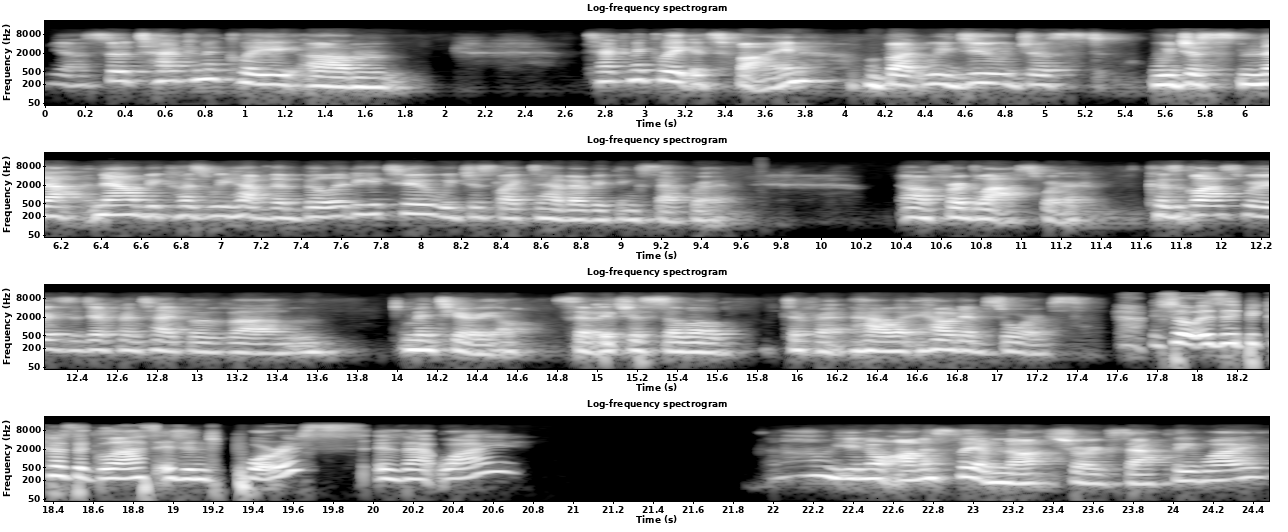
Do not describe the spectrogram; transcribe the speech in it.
Yeah, so technically, um, technically it's fine, but we do just, we just now, now because we have the ability to, we just like to have everything separate uh, for glassware, because glassware is a different type of um, material. So it's just a little different how it, how it absorbs. So is it because the glass isn't porous? Is that why? Um, you know, honestly, I'm not sure exactly why.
